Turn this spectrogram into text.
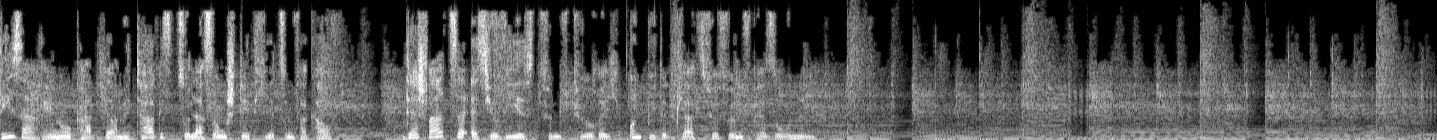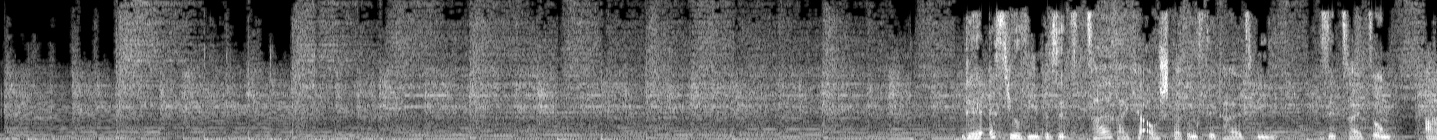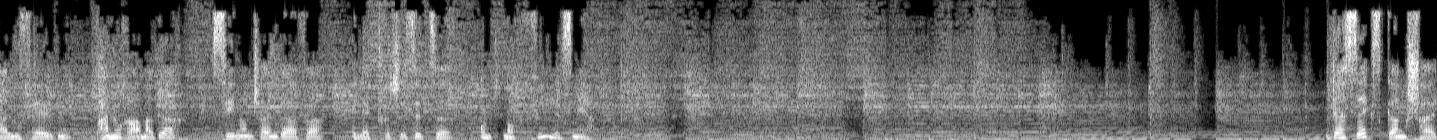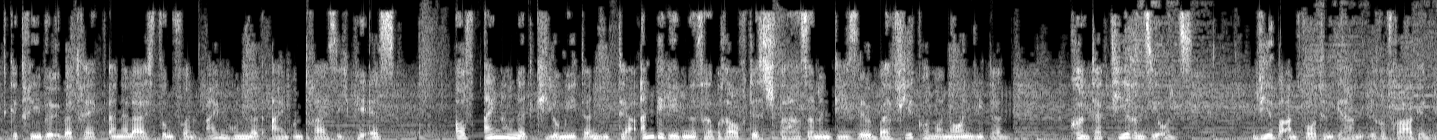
Dieser Renault Kadjar mit Tageszulassung steht hier zum Verkauf. Der schwarze SUV ist fünftürig und bietet Platz für fünf Personen. Der SUV besitzt zahlreiche Ausstattungsdetails wie Sitzheizung, Alufelgen, Panoramadach, Xenonscheinwerfer, elektrische Sitze und noch vieles mehr. Das Sechsgang-Schaltgetriebe überträgt eine Leistung von 131 PS. Auf 100 Kilometern liegt der angegebene Verbrauch des sparsamen Diesel bei 4,9 Litern. Kontaktieren Sie uns. Wir beantworten gern Ihre Fragen.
